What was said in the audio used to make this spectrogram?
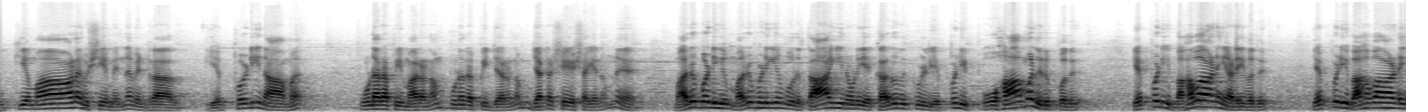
முக்கியமான விஷயம் என்னவென்றால் எப்படி நாம் புனரப்பி மரணம் புனரப்பி ஜனனம் ஜடசேஷயனம்னு மறுபடியும் மறுபடியும் ஒரு தாயினுடைய கருவுக்குள் எப்படி போகாமல் இருப்பது எப்படி பகவானை அடைவது எப்படி பகவானை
